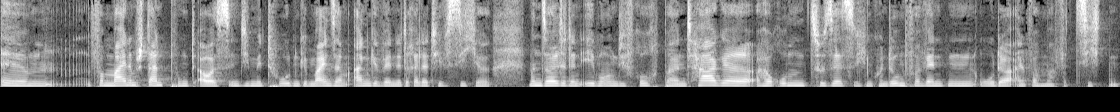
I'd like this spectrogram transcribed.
Ähm, von meinem Standpunkt aus sind die Methoden gemeinsam angewendet relativ sicher. Man sollte dann eben um die fruchtbaren Tage herum zusätzlichen Kondom verwenden oder einfach mal verzichten.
